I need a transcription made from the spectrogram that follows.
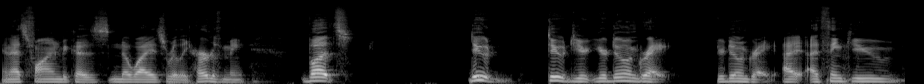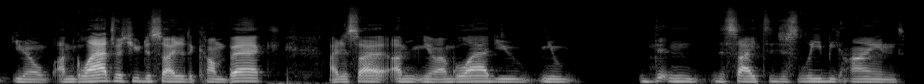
and that's fine because nobody's really heard of me. But, dude, dude, you're you're doing great. You're doing great. I I think you you know I'm glad that you decided to come back. I decide I'm you know I'm glad you you didn't decide to just leave behind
